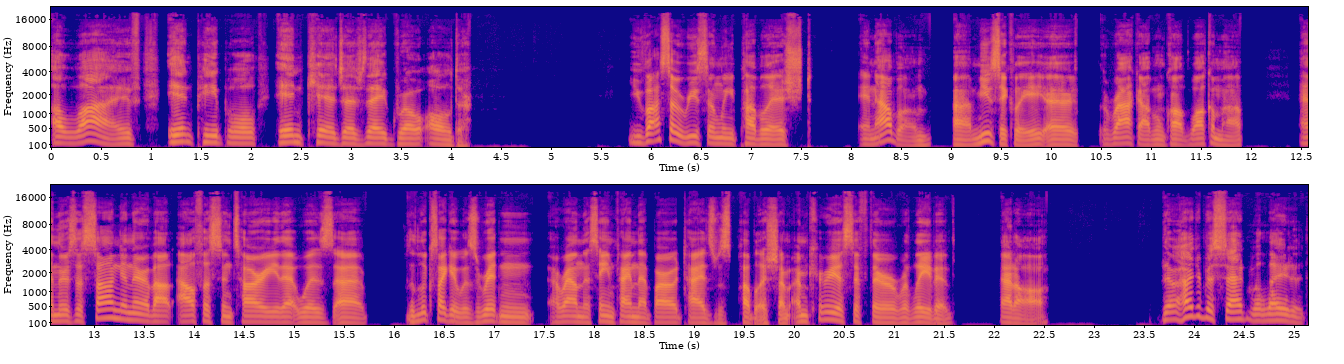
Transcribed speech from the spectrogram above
alive in people, in kids as they grow older. You've also recently published an album uh, musically, a rock album called Welcome Up. And there's a song in there about Alpha Centauri that was, uh, it looks like it was written around the same time that Borrowed Tides was published. I'm, I'm curious if they're related at all. They're 100% related.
